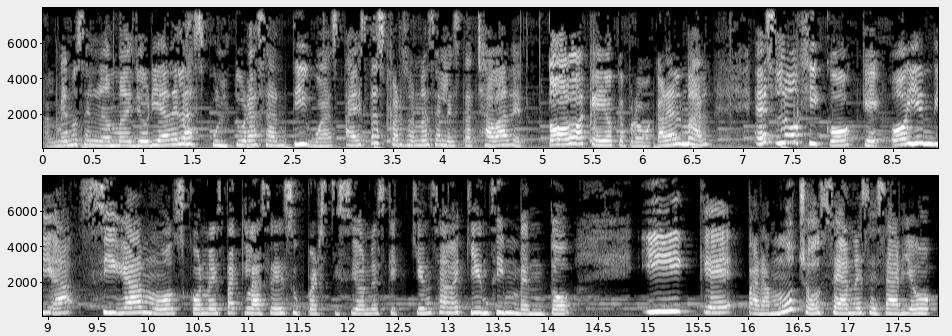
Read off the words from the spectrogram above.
al menos en la mayoría de las culturas antiguas a estas personas se les tachaba de todo aquello que provocara el mal, es lógico que hoy en día sigamos con esta clase de supersticiones que quién sabe quién se inventó y que para muchos sea necesario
